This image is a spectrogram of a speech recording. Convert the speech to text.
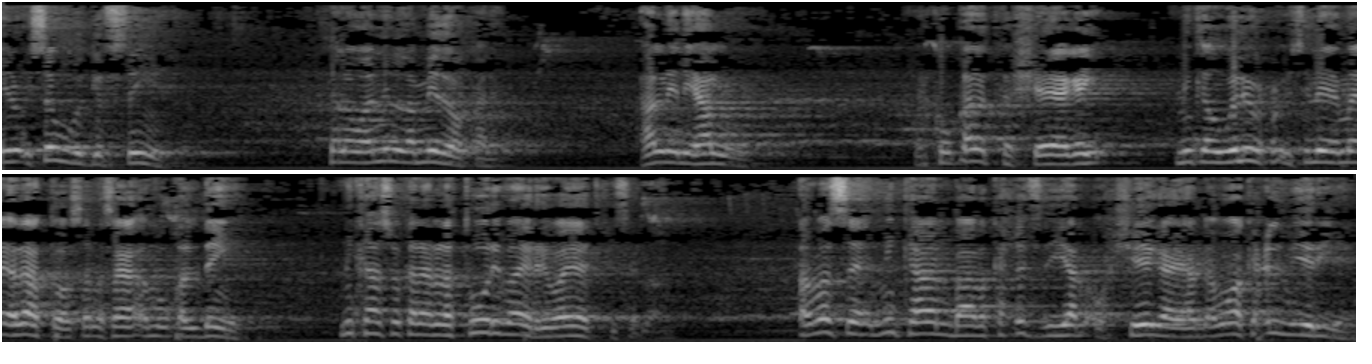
inuu isaguba gefsan yahay. Kale waa nin lamidoo kale. Hal nin iyo hal nin. Markuu qaladka sheegay ninkan weli wuxuu is leeyahay may adaa toosan isagaa amau qaldan yahay. Ninkaasoo kale la tuuri maayo riwaayaadkiisa amase ninkan baaba ka xifdi yar wax sheegaya hadda ama waa ka cilmi yar yahay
